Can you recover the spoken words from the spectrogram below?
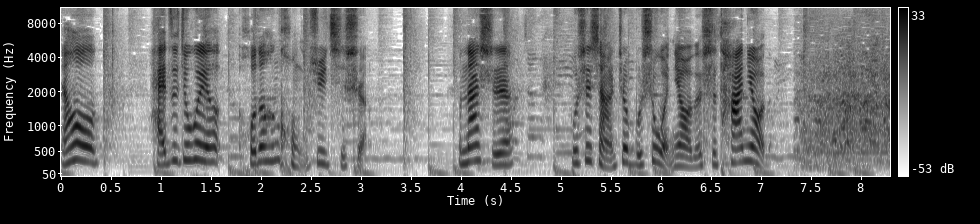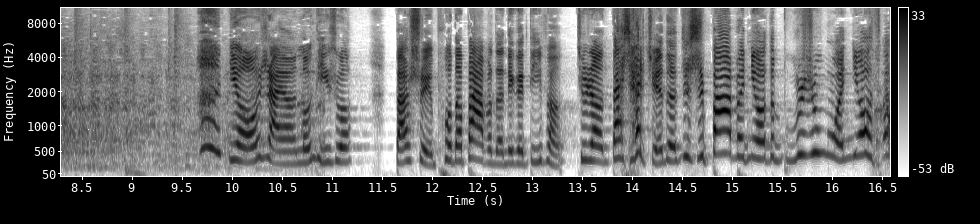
然后孩子就会活得很恐惧。其实我那时不是想，这不是我尿的，是他尿的。你熬啥呀？龙婷说，把水泼到爸爸的那个地方，就让大家觉得这是爸爸尿的，不是我尿的。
